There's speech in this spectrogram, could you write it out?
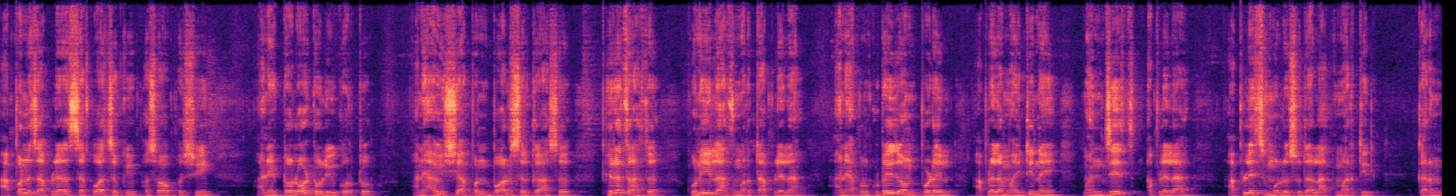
आपणच आपल्याला चकवाचकवी चकवी फसवा फसवी आणि टोलवाटोलवी करतो. आणि आयुष्य आपण बॉलसारखं असं फिरत राहतं. कुणीही लाच मारतं आपल्याला. आणि आपण कुठेही जाऊन पडेल आपल्याला माहिती नाही. म्हणजेच आपल्याला आपलेच मुलंसुद्धा लात मारतील. कारण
